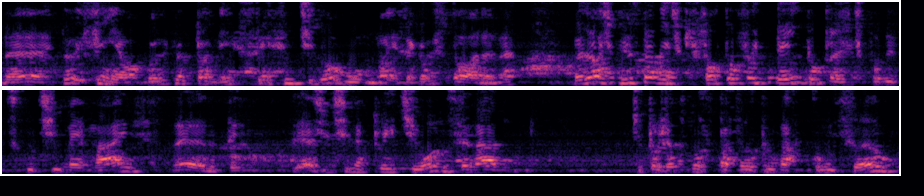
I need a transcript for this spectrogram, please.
né, então, enfim, é uma coisa que para mim sem sentido algum, mas é aquela história, né? Mas eu acho que justamente o que faltou foi tempo para a gente poder discutir mais, né? Tem, a gente né, pleiteou no Senado que o projeto fosse passado por uma comissão,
